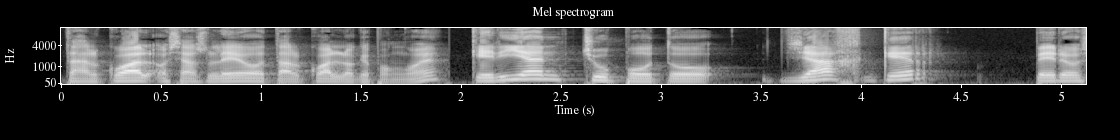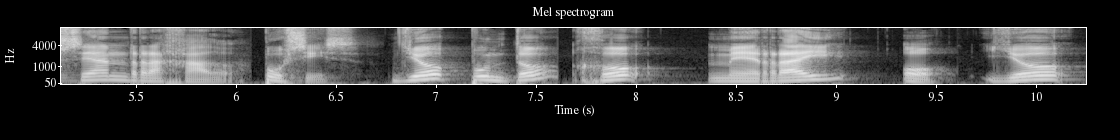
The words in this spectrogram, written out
tal cual, o sea, os leo tal cual lo que pongo, ¿eh? Querían chupoto Jagger, pero se han rajado. Pusis. Yo, punto, jo, me ray, o. Yo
